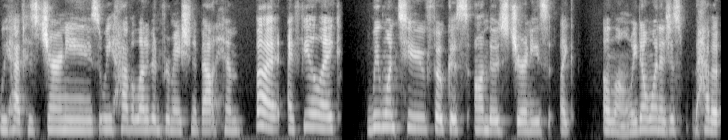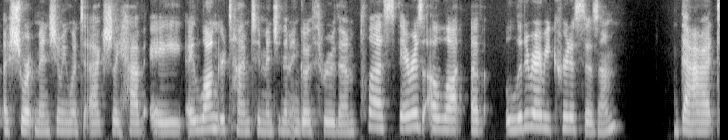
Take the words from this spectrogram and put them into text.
we have his journeys we have a lot of information about him but i feel like we want to focus on those journeys like alone. We don't want to just have a, a, short mention. We want to actually have a, a longer time to mention them and go through them. Plus there is a lot of literary criticism that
